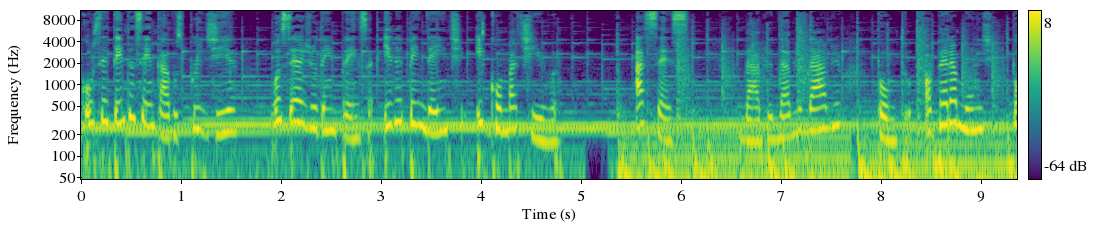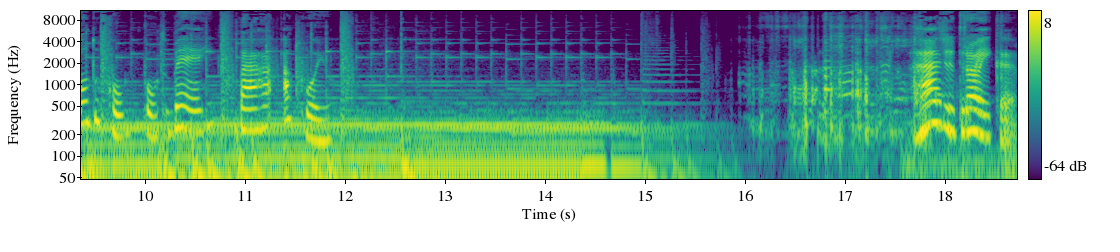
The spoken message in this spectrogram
Com 70 centavos por dia, você ajuda a imprensa independente e combativa. Acesse www.operamundi.com.br barra apoio. Rádio Troika.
